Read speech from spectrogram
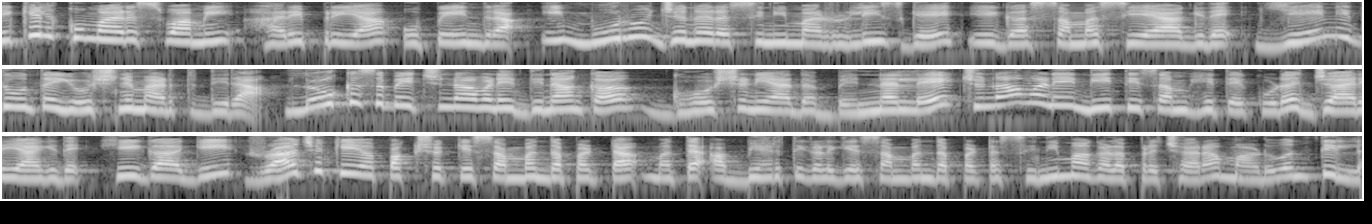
ನಿಖಿಲ್ ಕುಮಾರಸ್ವಾಮಿ, ಹರಿಪ್ರಿಯಾ, ಉಪೇಂದ್ರ ಈ ಮೂರು ಜನರ ಸಿನಿಮಾ ರಿಲೀಸ್ಗೆ ಈಗ ಸಮಸ್ಯೆ ಆಗಿದೆ. ಏನಿದು ಅಂತ ಯೋಚನೆ ಮಾಡ್ತಿದ್ದೀರಾ? ಲೋಕಸಭೆ ಚುನಾವಣೆ ದಿನಾಂಕ ಘೋಷಣೆಯಾದ ಬೆನ್ನಲ್ಲೇ ಚುನಾವಣೆ ನೀತಿ ಸಂಹಿತೆ ಕೂಡ ಜಾರಿಯಾಗಿದೆ. ಹೀಗಾಗಿ ರಾಜಕೀಯ ಪಕ್ಷಕ್ಕೆ ಸಂಬಂಧಪಟ್ಟ ಮತ್ತೆ ಅಭ್ಯರ್ಥಿಗಳಿಗೆ ಸಂಬಂಧಪಟ್ಟ ಸಿನಿಮಾಗಳ ಪ್ರಚಾರ ಮಾಡುವಂತಿಲ್ಲ.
